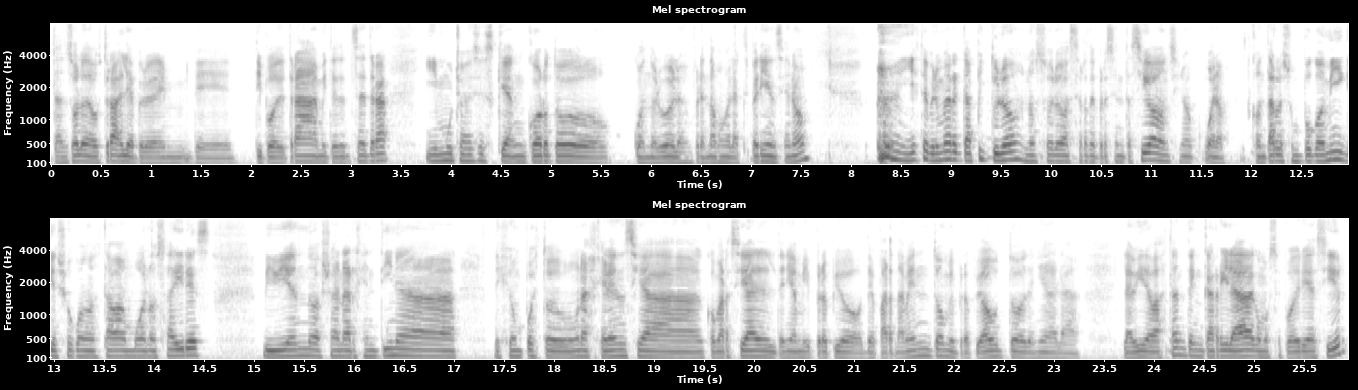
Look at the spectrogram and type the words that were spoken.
tan solo de Australia, pero de, de tipo de trámites, etcétera, y muchas veces quedan corto cuando luego los enfrentamos con la experiencia, ¿no? y este primer capítulo no solo va a ser de presentación, sino, bueno, contarles un poco de mí, que yo cuando estaba en Buenos Aires, viviendo allá en Argentina, dejé un puesto, una gerencia comercial, tenía mi propio departamento, mi propio auto, tenía la, la vida bastante encarrilada, como se podría decir.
